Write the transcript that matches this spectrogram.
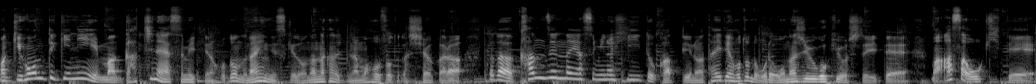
まあ、基本的に、まあ、ガチな休みっていうのはほとんどないんですけどなんだかんだ言って生放送とかしちゃうから。ただ完全な休みの日とかっていうのは大抵ほとんど俺同じ動きをしていて、まあ、朝起きて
